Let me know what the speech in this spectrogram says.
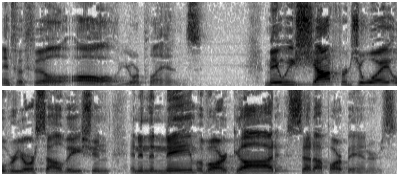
and fulfill all your plans. May we shout for joy over your salvation and in the name of our God set up our banners.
